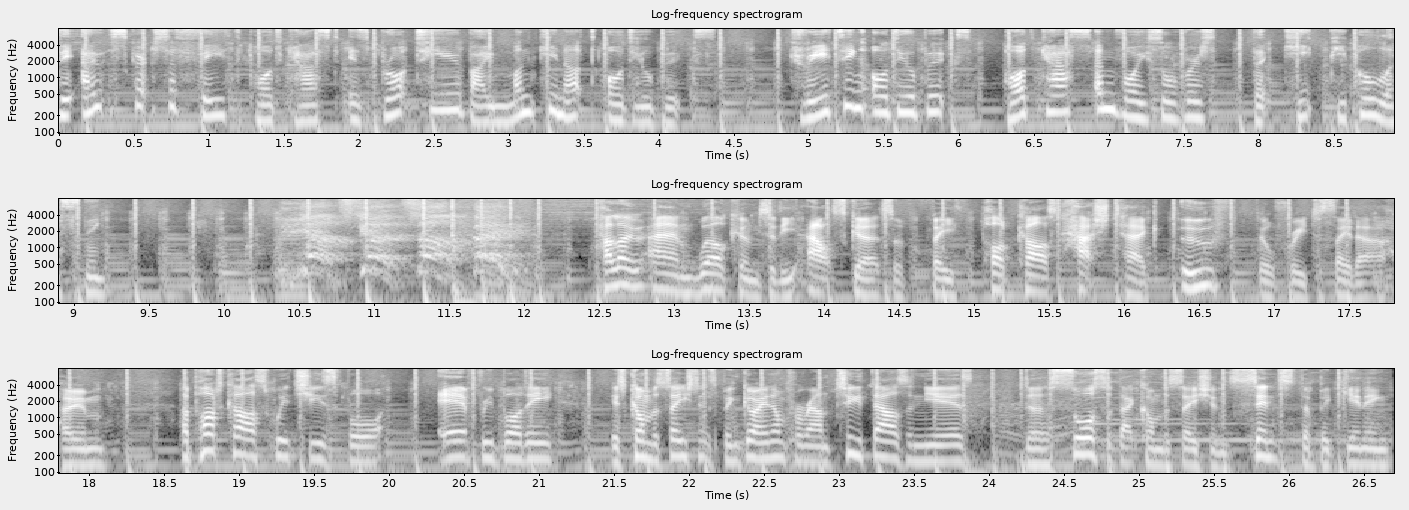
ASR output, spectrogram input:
The Outskirts of Faith podcast is brought to you by Monkey Nut Audiobooks, creating audiobooks, podcasts, and voiceovers that keep people listening. Hello and welcome to the Outskirts of Faith podcast, hashtag OOF. Feel free to say that at home. A podcast which is for everybody. It's conversation that's been going on for around 2,000 years, the source of that conversation since the beginning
